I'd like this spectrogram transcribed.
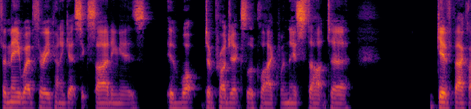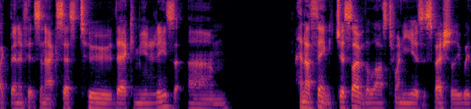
for me, Web3 kind of gets exciting is, is what do projects look like when they start to give back like benefits and access to their communities. Um, and I think just over the last 20 years, especially with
